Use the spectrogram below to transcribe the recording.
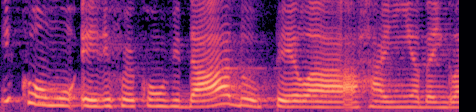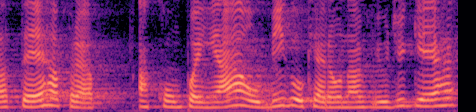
E como ele foi convidado pela rainha da Inglaterra para acompanhar o Beagle, que era um navio de guerra,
